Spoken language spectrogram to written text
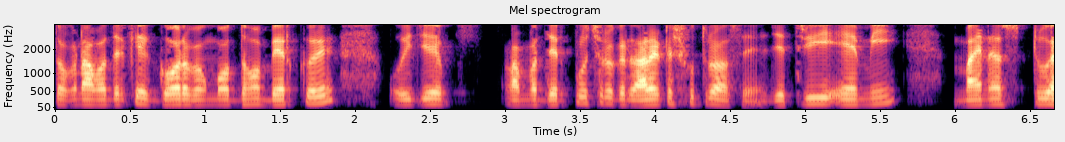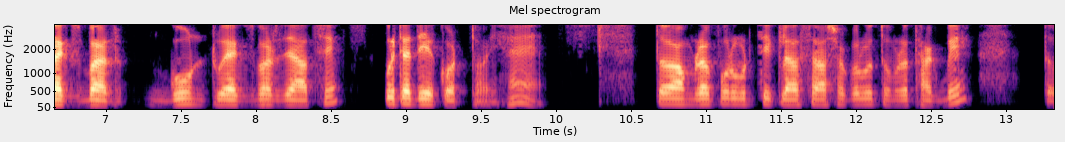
তখন আমাদেরকে গড় এবং মধ্যমা বের করে ওই যে আমাদের প্রচুরকের আরেকটা সূত্র আছে যে three M E minus two X bar গুণ টু এক্স বার যে আছে, ওইটা দিয়ে করতে হয় হ্যাঁ? তো আমরা পরবর্তী ক্লাসে আশা করব তোমরা থাকবে। তো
